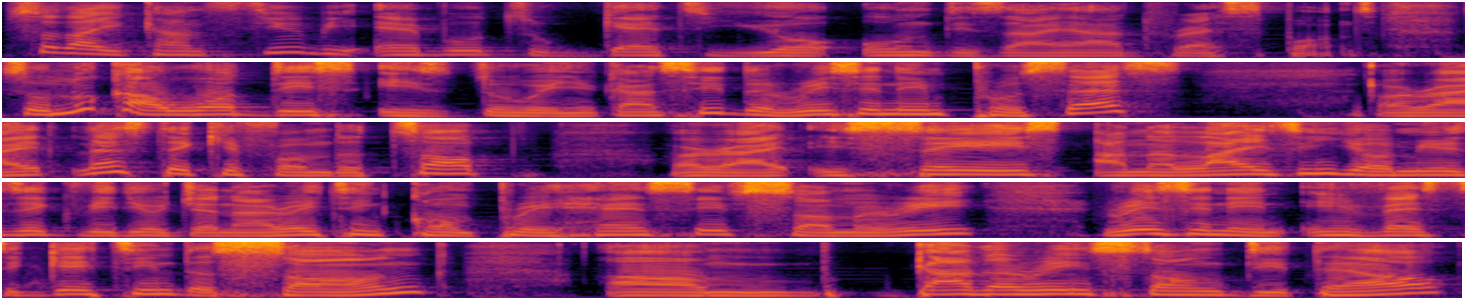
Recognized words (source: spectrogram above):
so that you can still be able to get your your own desired response. So look at what this is doing. You can see the reasoning process. All right, let's take it from the top. All right, it says analyzing your music video, generating comprehensive summary, reasoning, investigating the song, um, gathering song detail,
